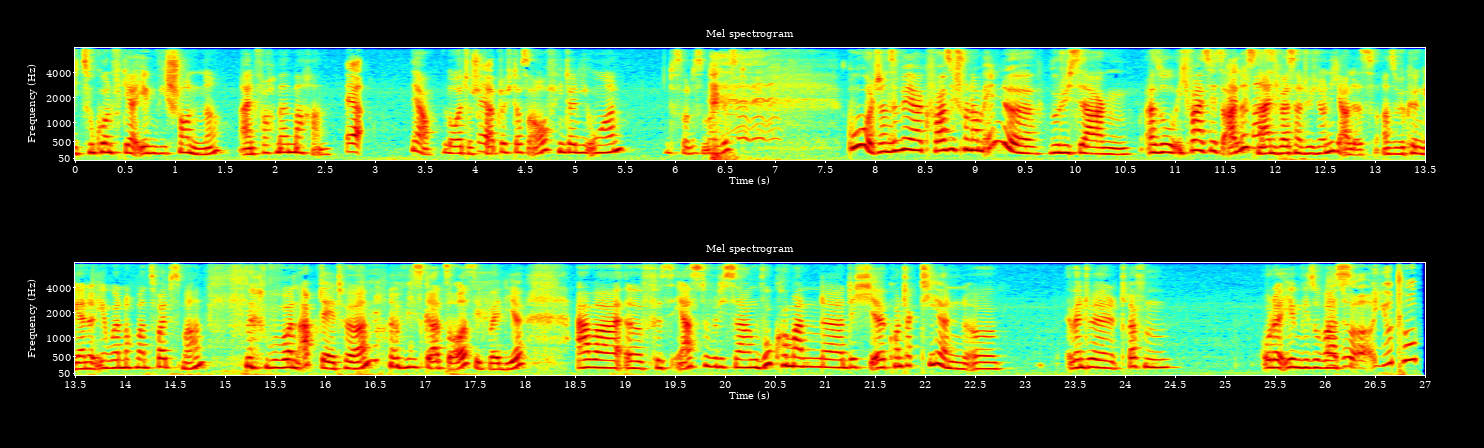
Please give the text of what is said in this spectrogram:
die Zukunft ja irgendwie schon, ne? Einfach mal machen. Ja. Ja, Leute, Ja. schreibt euch das auf, hinter die Ohren, dass ihr das immer wisst. Gut, dann sind wir ja quasi schon am Ende, würde ich sagen. Also ich weiß jetzt alles. krass. Nein, ich weiß natürlich noch nicht alles. Also wir können gerne irgendwann noch mal ein zweites machen, wo wir ein Update hören, wie es gerade so aussieht bei dir. Aber äh, fürs Erste würde ich sagen, wo kann man äh, dich äh, kontaktieren? Äh, eventuell treffen oder irgendwie sowas? Also äh, YouTube,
